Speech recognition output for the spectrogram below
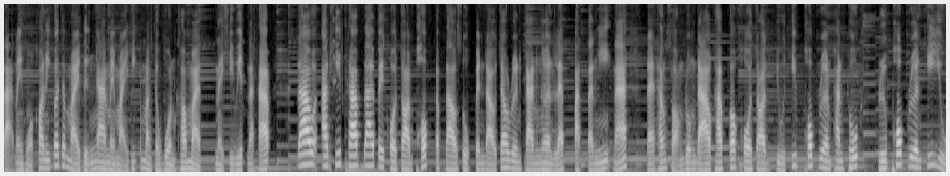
ตะในหัวข้อนี้ก็จะหมายถึงงานใหม่ ๆ ที่กำลังจะวนเข้ามาในชีวิตนะครับ ดาวอาทิตย์ครับได้ไปโคจรพบกับดาวศุกร์เป็นดาวเจ้าเรือนการเงินและปัตตานีนะ และทั้งสองดวงดาวครับ ก็โคจรอยู่ที่พบเรือนพันธุ หรือพบเรือนที่อยู่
